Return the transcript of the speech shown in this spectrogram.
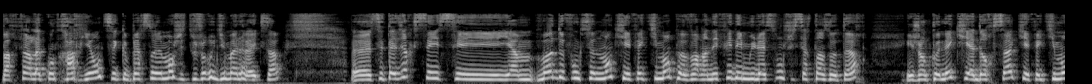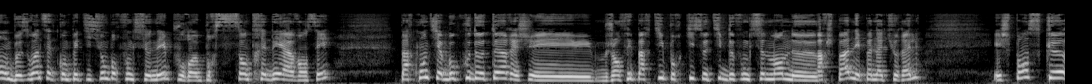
par faire la contrariante, c'est que personnellement j'ai toujours eu du mal avec ça. Euh, c'est-à-dire que c'est y a un mode de fonctionnement qui effectivement peut avoir un effet d'émulation chez certains auteurs et j'en connais qui adorent ça, qui effectivement ont besoin de cette compétition pour fonctionner, pour euh, pour s'entraider à avancer. Par contre, il y a beaucoup d'auteurs et j'en fais partie pour qui ce type de fonctionnement ne marche pas, n'est pas naturel. Et je pense que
